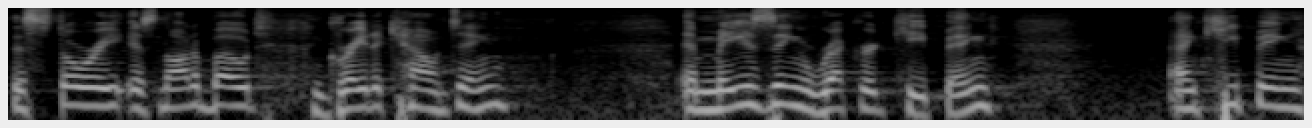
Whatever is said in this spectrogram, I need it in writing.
This story is not about great accounting, amazing record keeping, and keeping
